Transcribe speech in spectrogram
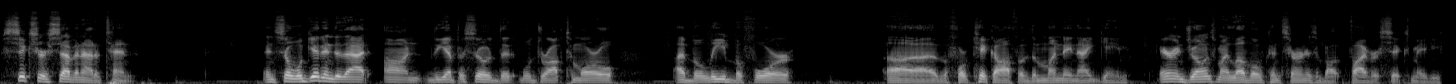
six or seven out of ten. And so we'll get into that on the episode that will drop tomorrow, I believe before uh, before kickoff of the Monday night game. Aaron Jones, my level of concern is about five or six, maybe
